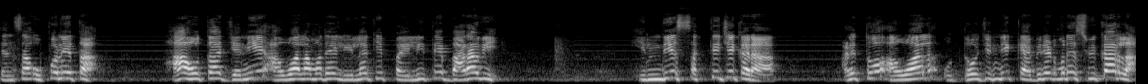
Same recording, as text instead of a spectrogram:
त्यांचा उपनेता हा होता ज्यांनी अहवालामध्ये लिहिलं की पहिली ते बारावी हिंदी सक्तीची करा आणि तो अहवाल उद्धवजींनी कॅबिनेटमध्ये स्वीकारला.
